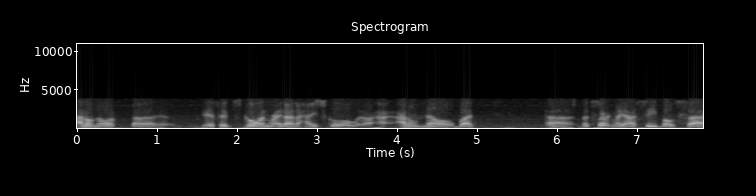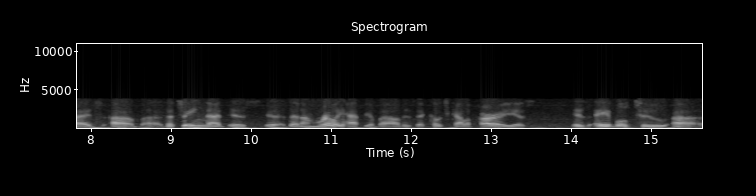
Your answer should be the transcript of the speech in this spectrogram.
I don't know if uh, if it's going right out of high school. I, I don't know, but uh, but certainly I see both sides. Uh, the thing that is uh, that I'm really happy about is that Coach Calipari is is able to uh,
